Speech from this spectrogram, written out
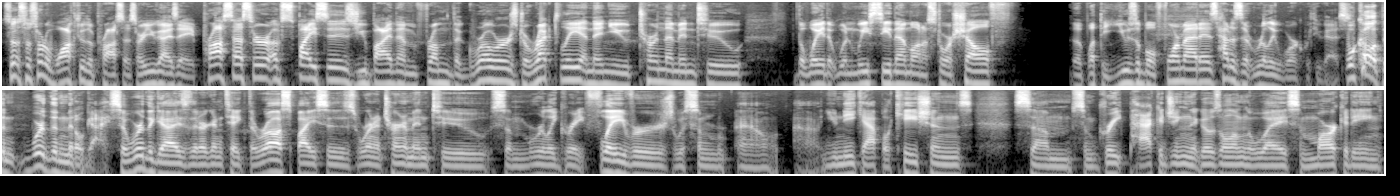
So, so sort of walk through the process. Are you guys a processor of spices? You buy them from the growers directly, and then you turn them into the way that when we see them on a store shelf, the, what the usable format is. How does it really work with you guys? We'll call it the we're the middle guy. So we're the guys that are going to take the raw spices. We're going to turn them into some really great flavors with some you know, uh, unique applications, some some great packaging that goes along the way, some marketing.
